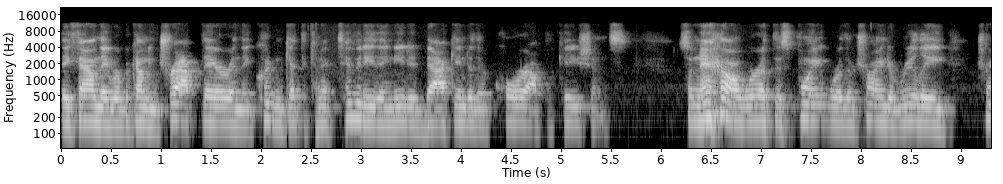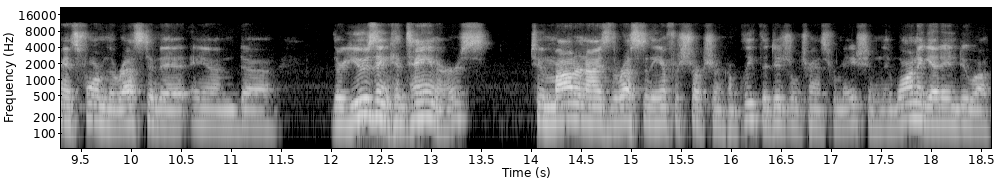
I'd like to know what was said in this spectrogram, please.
they found they were becoming trapped there and they couldn't get the connectivity they needed back into their core applications. So now we're at this point where they're trying to really transform the rest of it. And uh, they're using containers to modernize the rest of the infrastructure and complete the digital transformation. They want to get into a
